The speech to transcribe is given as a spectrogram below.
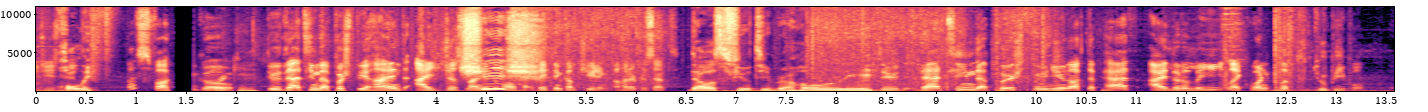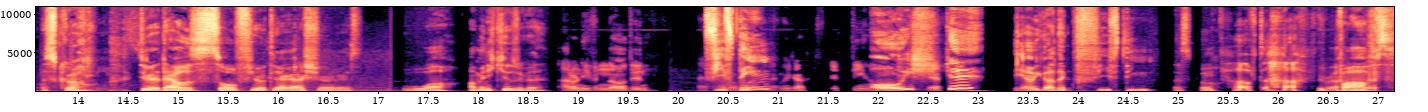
GG's, dude. Holy f- Let's fucking go. Freaking- Dude, that team that pushed behind, I just landed all. They think I'm cheating, 100%. That was filthy, bro. Holy. Dude, that team that pushed, when you knocked the path, I literally, like, one clipped two people. Let's go. Dude, that was so filthy. I gotta show you guys. Wow. How many kills you got? I don't even know, dude. I have no 15? fucking- We got 15. Holy Yeah, shit. Yeah, we got like 15. Let's go. Puffed off, We bro. pops.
